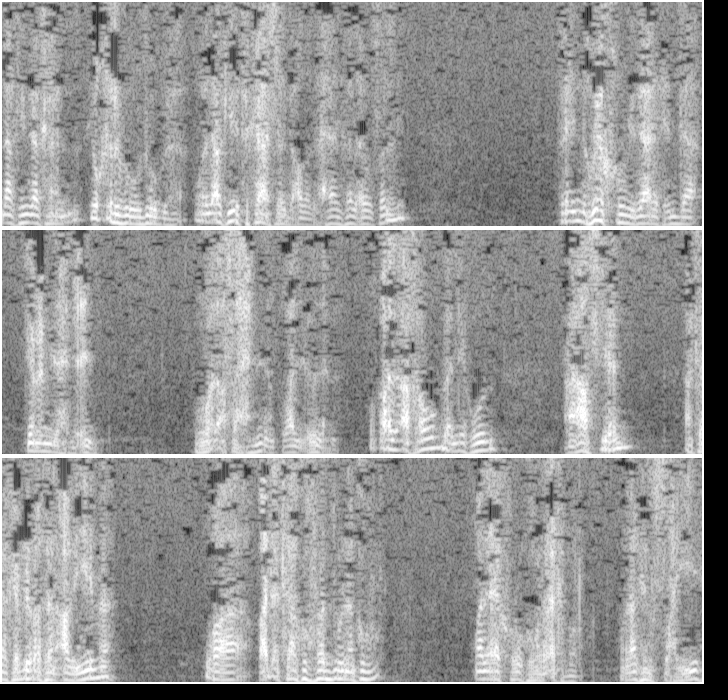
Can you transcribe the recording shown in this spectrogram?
لكن إذا كان يقر بوجوبها ولكن يتكاسل بعض الأحيان فلا يصلي فإنه يكفر بذلك عند جمع من أهل العلم وهو الأصح من أقوال العلماء. وقال آخرون بل يكون عاصيا أتى كبيرة عظيمة وقد أتى كفرا دون كفر ولا يكفر كفرا أكبر. ولكن الصحيح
